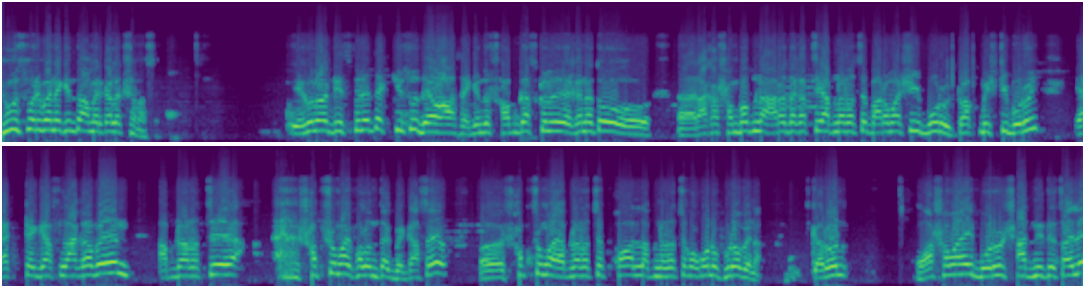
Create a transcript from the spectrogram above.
হিউজ পরিমাণে কিন্তু আমের কালেকশন আছে। এগুলো ডিসপ্লেতে কিছু দেওয়া আছে, কিন্তু সব গাছগুলো এখানে তো রাখা সম্ভব না। আরও দেখাচ্ছি, আপনার হচ্ছে বারো মাসি বরুই, টক মিষ্টি বরুই। একটা গাছ লাগাবেন, আপনার হচ্ছে সব সময় ফলন থাকবে। গাছে সব সময় আপনার হচ্ছে ফল আপনার হচ্ছে কখনো ফুরবে না। কারণ অসময় বরুর স্বাদ নিতে চাইলে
